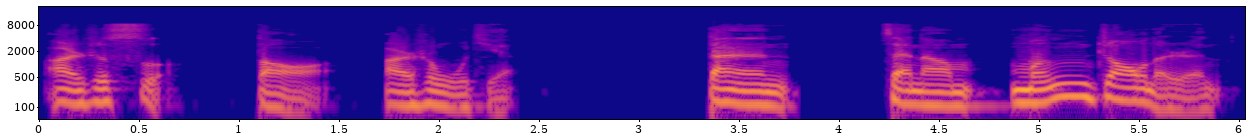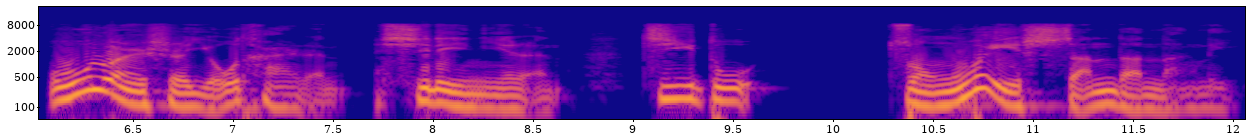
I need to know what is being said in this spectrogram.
二十四到二十五节，但在那蒙召的人，无论是犹太人、希利尼人，基督总为神的能力、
